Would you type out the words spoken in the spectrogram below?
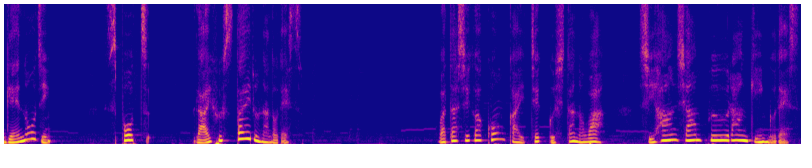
芸能人スポーツライフスタイルなどです。私が今回チェックしたのは市販シャンプーランキングです。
